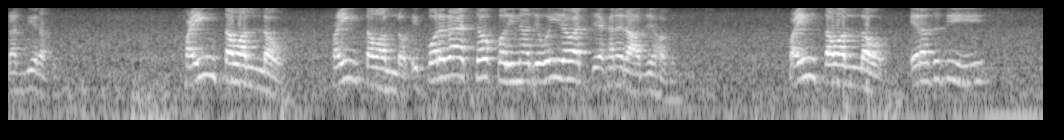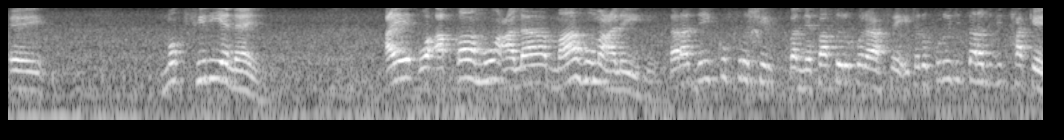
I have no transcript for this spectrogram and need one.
ডাক দিয়ে রাখো। ফাইন তাওয়াল্লাও ফাইন তাওয়াল্লাও এই পরের আয়াতটাও করি না যে, ওই রায়াতটি এখানে রাজে হবে। ফাইন তাওয়াল্লাও এরা যদি এই মুখ ফিরিয়ে নেয় আয়ে ও আলা মা হুম তারা যেই কুফর শিরক বা নেফাকের উপরে আছে, এটার উপরে যদি তারা যদি থাকে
